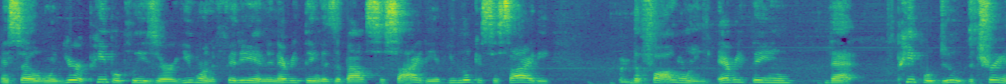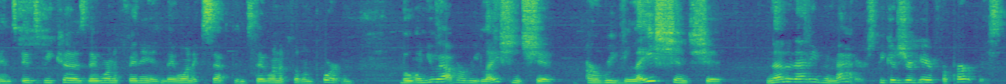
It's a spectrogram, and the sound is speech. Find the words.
And so when you're a people pleaser, you want to fit in and everything is about society. If you look at society, the following, everything that people do, the trends, it's because they want to fit in, they want acceptance, they want to feel important. But when you have a relationship, a relationship, none of that even matters because you're here for purpose.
